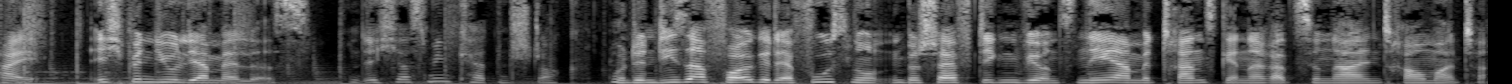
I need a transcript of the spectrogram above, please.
Hi, ich bin Julia Melles. Und ich Jasmin Kettenstock. Und in dieser Folge der Fußnoten beschäftigen wir uns näher mit transgenerationalen Traumata.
